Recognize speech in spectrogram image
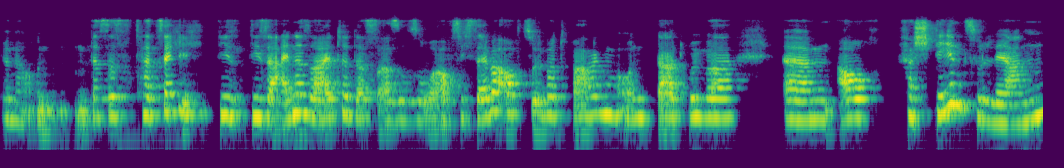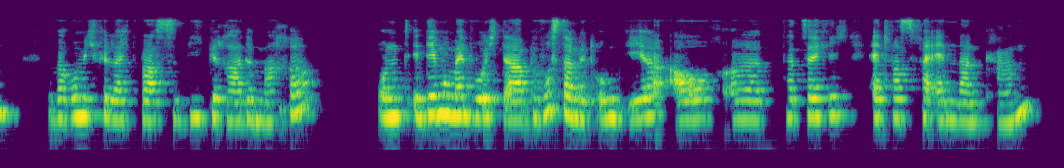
Genau, und das ist tatsächlich die, diese eine Seite, das also so auf sich selber auch zu übertragen und darüber ähm, auch verstehen zu lernen, warum ich vielleicht was wie gerade mache. Und in dem Moment, wo ich da bewusst damit umgehe, auch äh, tatsächlich etwas verändern kann.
